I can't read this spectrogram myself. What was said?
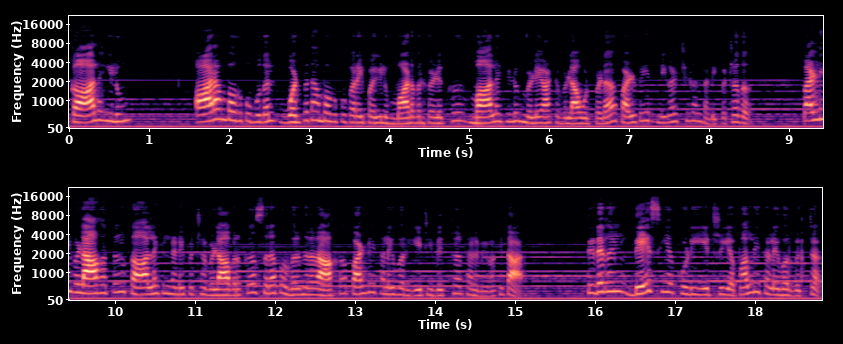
காலையிலும் ஆறாம் வகுப்பு முதல் ஒன்பதாம் வகுப்பு வரை பயிலும் மாணவர்களுக்கு மாலையிலும் விளையாட்டு விழா உட்பட பல்வேறு நிகழ்ச்சிகள் நடைபெற்றது. பள்ளி வளாகத்தில் காலையில் நடைபெற்ற விழாவிற்கு சிறப்பு விருந்தினராக பள்ளி தலைவர் ஏ டி விக்டர் தலைமை வகித்தார். திடலில் தேசிய கொடி ஏற்றிய பள்ளி தலைவர் விக்டர்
